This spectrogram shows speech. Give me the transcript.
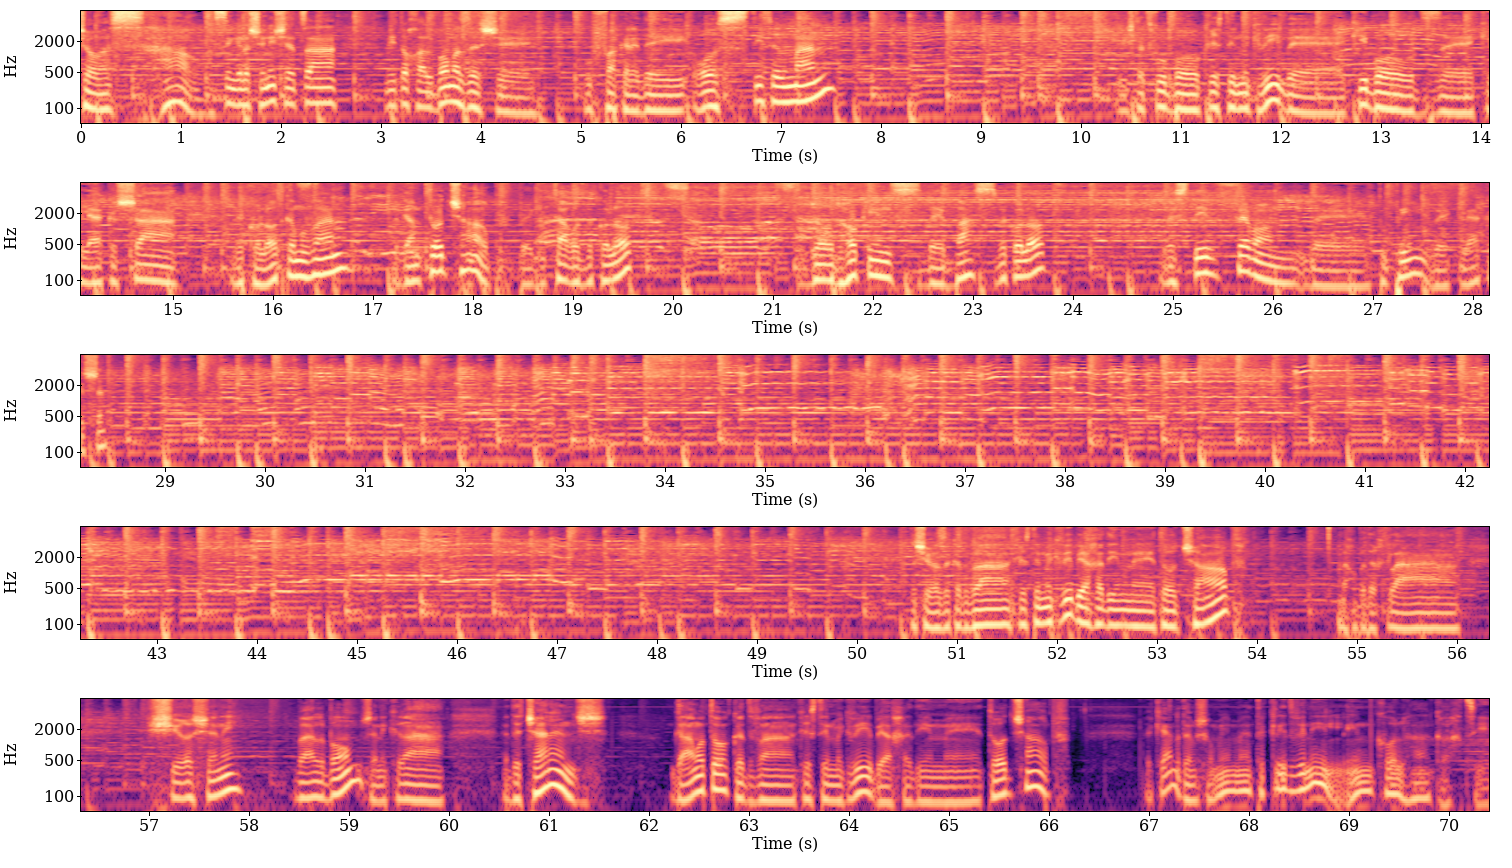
Show Us How, הסינגל השני שיצא מתוך האלבום הזה שהופק על ידי רוס טיטלמן. השתתפו בו קריסטין מקווי ב keyboards, כלי הקשה וקולות כמובן, וגם טוד שרפ בגיטרות וקולות, ג'ורג' הוקינס בבאס וקולות, וסטיב פרון בתופים וכלי הקשה. השיר הזה כתבה קריסטין מקווי ביחד עם uh, טוד שרפ. אנחנו בדרך כלל השיר השני באלבום שנקרא The Challenge. גם אותו כתבה קריסטין מקווי ביחד עם uh, טוד שרפ. וכן, אתם שומעים uh, תקליט ויניל עם כל הקרחצים.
